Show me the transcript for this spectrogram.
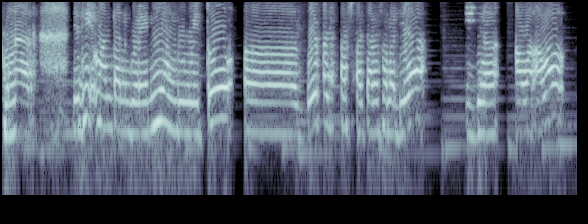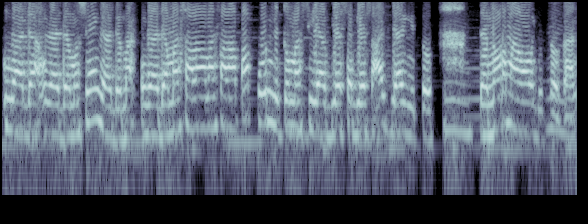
benar. Jadi mantan gue ini yang dulu itu eh, gue pas, pas pacaran sama dia awal-awal nggak ada nggak ada maksudnya nggak ada nggak ada masalah-masalah apa pun gitu masih ya biasa-biasa aja gitu dan normal gitu hmm, kan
